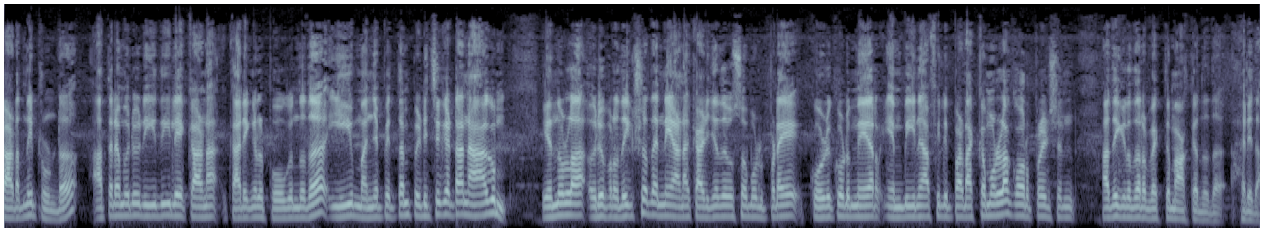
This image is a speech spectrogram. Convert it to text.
കടന്നിട്ടുണ്ട്. അത്തരമൊരു രീതിയിലേക്കാണ് കാര്യങ്ങൾ പോകുന്നത്. ഈ മഞ്ഞപ്പിത്തം പിടിച്ചുകെട്ടാനാകും എന്നുള്ള ഒരു പ്രതീക്ഷ തന്നെയാണ് കഴിഞ്ഞ ദിവസം ഉൾപ്പെടെ കോഴിക്കോട് മേയർ എം ബീന ഫിലിപ്പ് അടക്കമുള്ള കോർപ്പറേഷൻ അധികൃതർ വ്യക്തമാക്കുന്നത്. ഹരിത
